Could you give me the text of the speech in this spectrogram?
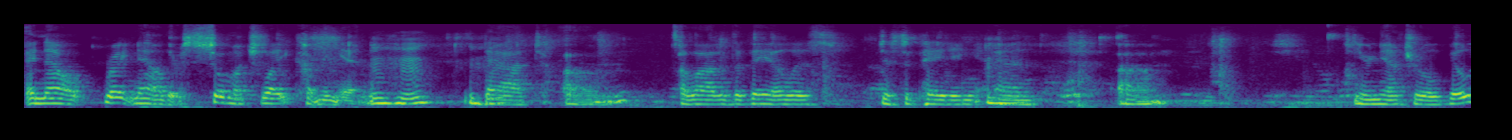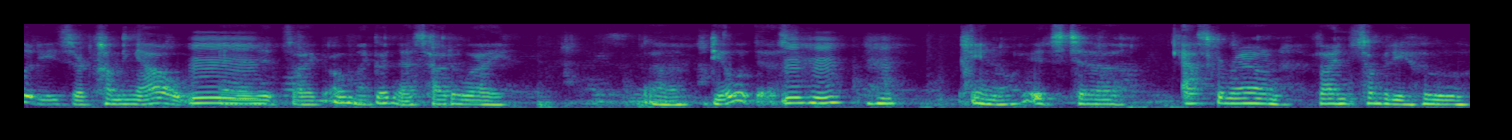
And now, right now, there's so much light coming in Mm-hmm. that um, a lot of the veil is dissipating Mm-hmm. and um, your natural abilities are coming out. Mm. And it's like, oh my goodness, how do I uh, deal with this? Mm-hmm. You know, it's to ask around, find somebody who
